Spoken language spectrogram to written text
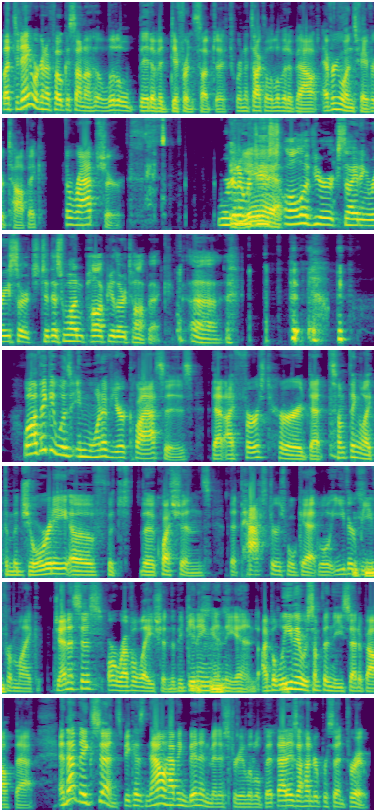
But today we're going to focus on a little bit of a different subject. We're going to talk a little bit about everyone's favorite topic, the rapture. We're going to yeah. reduce all of your exciting research to this one popular topic. Uh. well, I think it was in one of your classes that I first heard that something like the majority of the, the questions that pastors will get will either be mm-hmm. from like Genesis or Revelation, the beginning mm-hmm. and the end. I believe there was something that you said about that. And that makes sense because now having been in ministry a little bit, that is 100% true.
